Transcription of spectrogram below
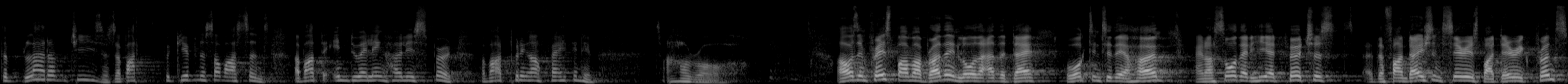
the blood of Jesus, about forgiveness of our sins, about the indwelling Holy Spirit, about putting our faith in Him. It's our role. I was impressed by my brother in law the other day. I walked into their home and I saw that he had purchased the Foundation series by Derek Prince.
